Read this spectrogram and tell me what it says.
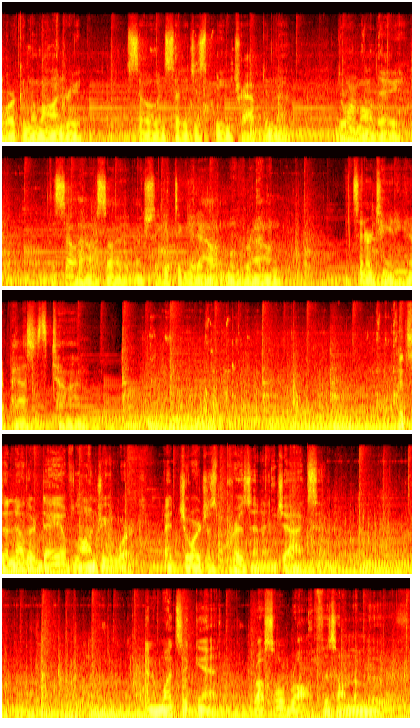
work in the laundry. So instead of just being trapped in the dorm all day, the cell house, I actually get to get out and move around. It's entertaining and it passes the time. It's another day of laundry work at Georgia's prison in Jackson. And once again, Russell Rolfe is on the move.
